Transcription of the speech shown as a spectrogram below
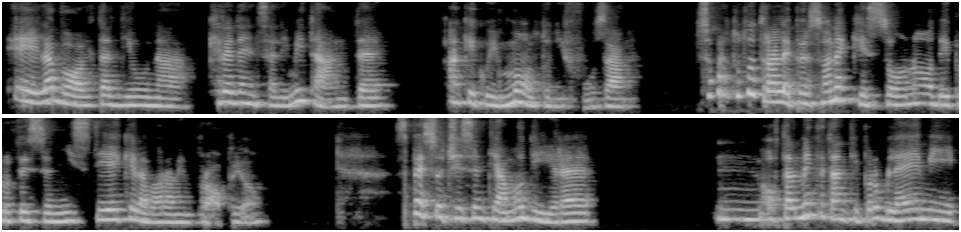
è la volta di una credenza limitante, anche qui molto diffusa, soprattutto tra le persone che sono dei professionisti e che lavorano in proprio. Spesso ci sentiamo dire mm, ho talmente tanti problemi,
